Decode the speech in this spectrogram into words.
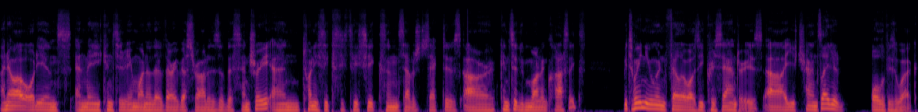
I know our audience and me consider him one of the very best writers of the century, and 2666 and Savage Detectives are considered modern classics. Between you and fellow Aussie Chris Andrews, uh, you've translated all of his work.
